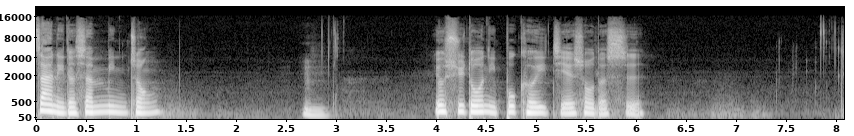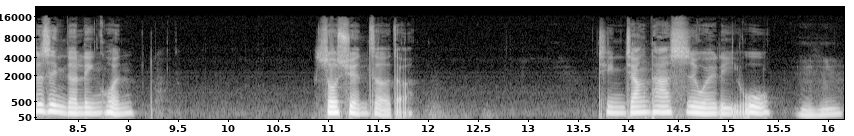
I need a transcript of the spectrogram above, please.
在你的生命中，嗯，有许多你不可以接受的事，这是你的灵魂所选择的，请将它视为礼物，嗯哼，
